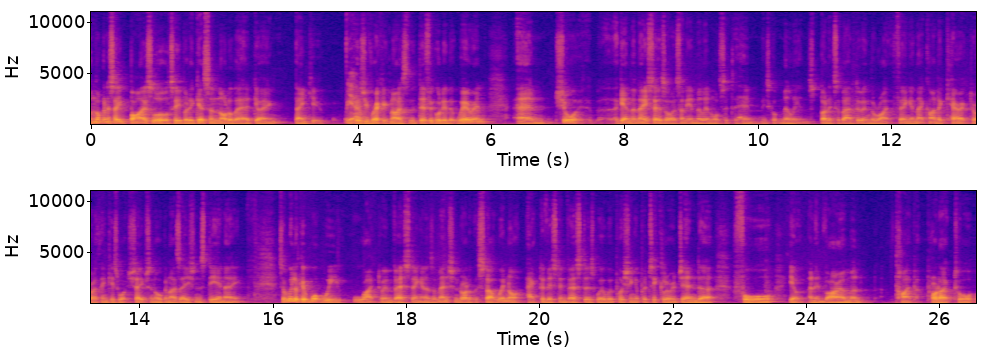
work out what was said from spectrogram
I'm not going to say buys loyalty, but it gets a nod of the head going, thank you. Because Yeah. you've recognized the difficulty that we're in. And sure, again, the naysayers, oh, it's only a million, what's it to him? He's got millions. But it's about doing the right thing. And that kind of character, I think, is what shapes an organization's DNA. So we look at what we like to invest in, and as I mentioned right at the start, we're not activist investors where we're pushing a particular agenda for you know an environment type product or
